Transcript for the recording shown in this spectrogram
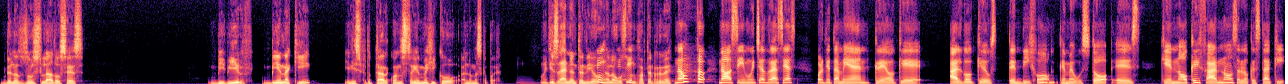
de los dos lados, es vivir bien aquí y disfrutar cuando estoy en México a lo más que pueda. Muchas y eso gracias. entendido, sí, o sea, sí, revés. No, no, sí, muchas gracias, porque también creo que algo que usted dijo que me gustó es que no quejarnos de lo que está aquí.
